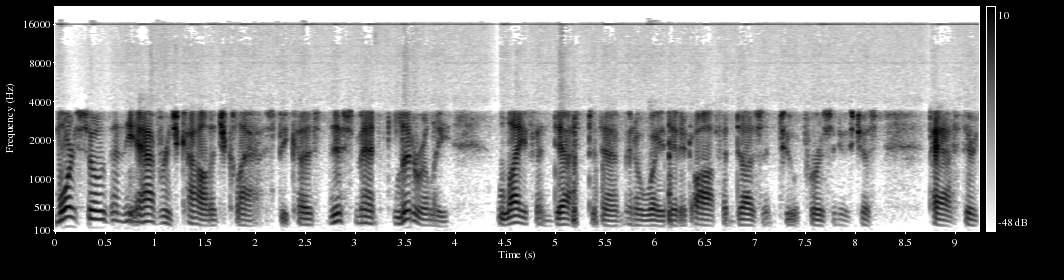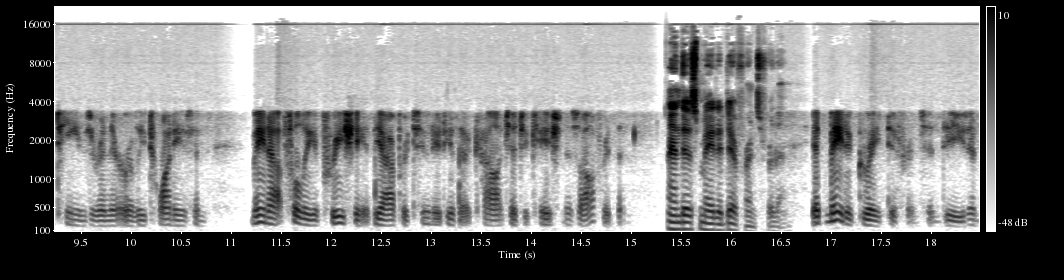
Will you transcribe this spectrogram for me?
more so than the average college class, because this meant literally life and death to them in a way that it often doesn't to a person who's just past their teens or in their early 20s and may not fully appreciate the opportunity that college education has offered them. And this made a difference for them. It made a great difference indeed. And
